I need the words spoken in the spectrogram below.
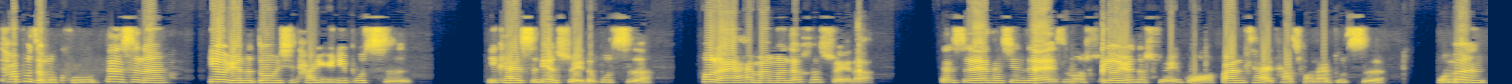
他不怎么哭，但是呢，幼儿园的东西他一律不吃，一开始连水都不吃，后来还慢慢的喝水了。但是呢，他现在什么幼儿园的水果、饭菜，他从来不吃。我们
